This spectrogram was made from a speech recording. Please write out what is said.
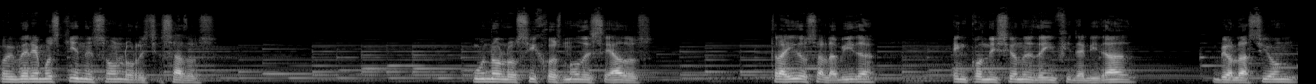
Hoy veremos quiénes son los rechazados. Uno, los hijos no deseados, traídos a la vida en condiciones de infidelidad, violación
